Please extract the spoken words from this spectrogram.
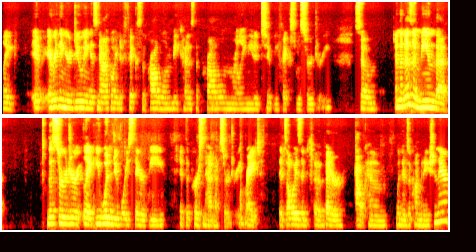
Like if everything you're doing is not going to fix the problem because the problem really needed to be fixed with surgery. So, and that doesn't mean that the surgery, like you wouldn't do voice therapy if the person had had surgery, right? It's always a, a better outcome when there's a combination there.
